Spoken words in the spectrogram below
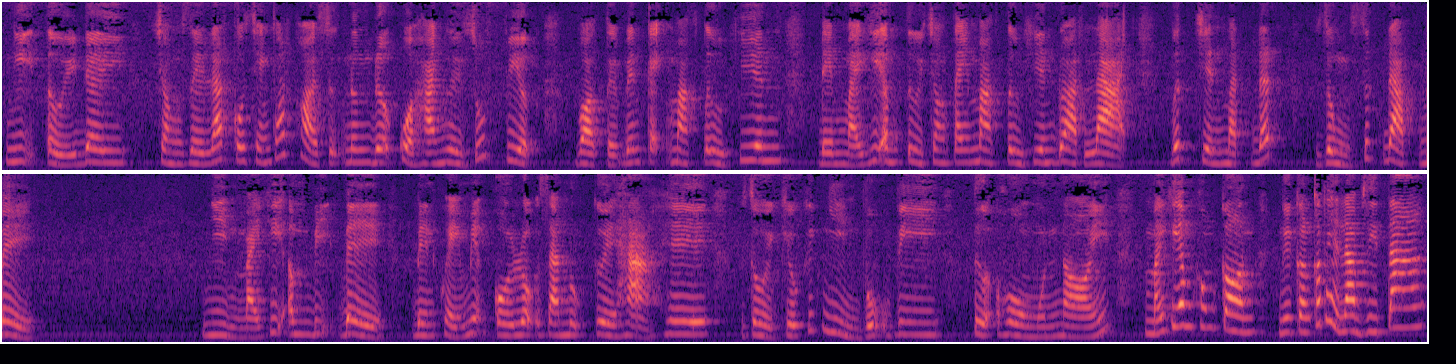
Nghĩ tới đây, trong giây lát cô tránh thoát khỏi sự nâng đỡ của hai người giúp việc, vọt tới bên cạnh Mạc Tử Hiên, đem máy ghi âm từ trong tay Mạc Tử Hiên đoạt lại, vứt trên mặt đất, dùng sức đạp bể. Nhìn máy ghi âm bị bể, bên khóe miệng cô lộ ra nụ cười hả hê, rồi khiêu khích nhìn Vũ Vi, tựa hồ muốn nói, máy ghi âm không còn, người còn có thể làm gì ta?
